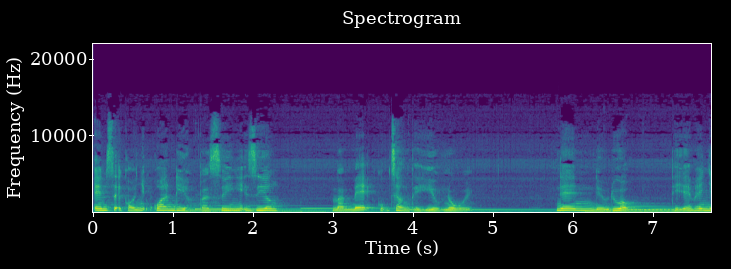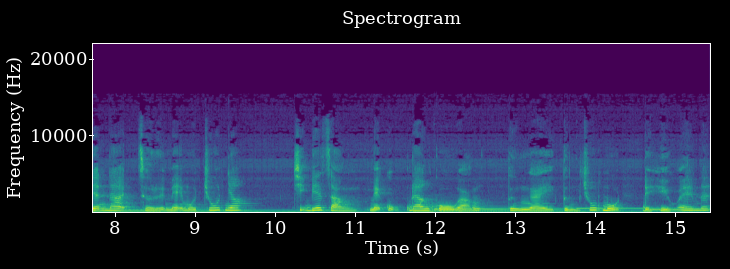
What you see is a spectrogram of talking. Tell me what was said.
Em sẽ có những quan điểm và suy nghĩ riêng mà mẹ cũng chẳng thể hiểu nổi. Nên nếu được, thì em hãy nhẫn nại chờ đợi mẹ một chút nhé. Chị biết rằng mẹ cũng đang cố gắng từng ngày, từng chút một để hiểu em đấy.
